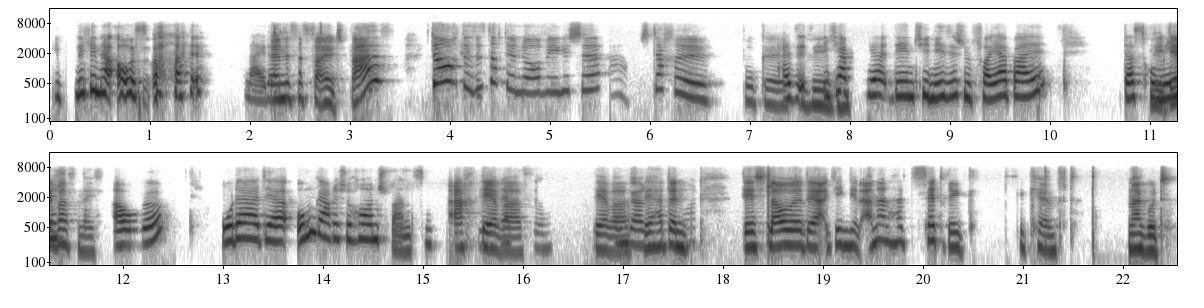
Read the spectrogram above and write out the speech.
Gibt nicht in der Auswahl. Leider. Dann ist es falsch. Was? Doch, das ist doch der norwegische Stachelbuckel. Also gewesen. ich habe hier den chinesischen Feuerball, das Nee, rumänische nicht. Auge oder der ungarische Hornschwanz? Ach, der, der war's. Der war's. Wer hat denn, der, ich glaube, der gegen den anderen hat Cedric gekämpft. Na gut.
